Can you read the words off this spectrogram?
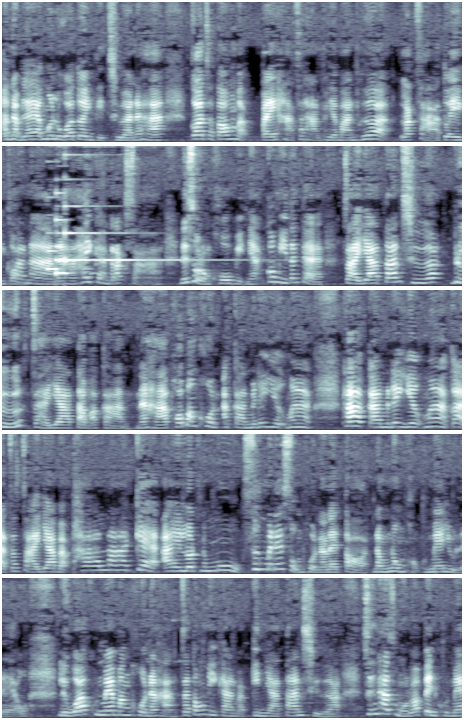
อันดับแรกเมื่อรู้ว่าตัวเองติดเชื้อนะคะ ก็จะต้องแบบไปหาสถานพยาบาลเพื่อรักษาตัวเองก่อนนานนะคะให้การรักษาในส่วนของโควิดเนี่ยก็มีตั้งแต่จ่ายยาต้านเชื้อ หรือจ่ายยาตามอาการนะคะ เพราะบางคนอาการไม่ได้เยอะมาก ถ้าอาการไม่ได้เยอะมากก็อาจจะจ่ายยาแบบพาราแก้ไอลดน้ำมูก ซึ่งไม่ได้ส่งผลอะไรต่อน้ำนมของคุณแม่อยู่แล้ว หรือว่าคุณแม่บางคนนะคะจะต้องมีการแบบกินยาต้านเชื้อ ซึ่งถ้าสมมติว่าเป็นคุณแม่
